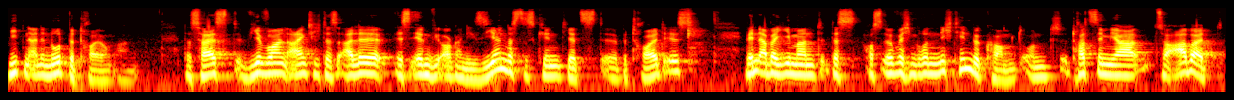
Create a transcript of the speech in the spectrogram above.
bieten eine Notbetreuung an. Das heißt, wir wollen eigentlich, dass alle es irgendwie organisieren, dass das Kind jetzt äh, betreut ist. Wenn aber jemand das aus irgendwelchen Gründen nicht hinbekommt und trotzdem ja zur Arbeit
